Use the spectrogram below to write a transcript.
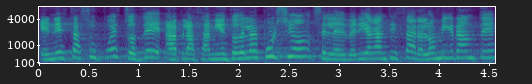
en estos supuestos de aplazamiento de la expulsión se le debería garantizar a los migrantes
